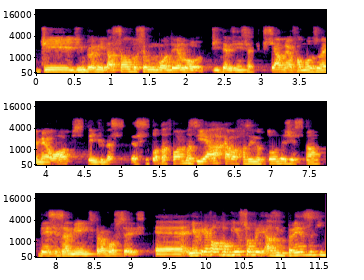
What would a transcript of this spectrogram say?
de, de implementação do seu modelo de inteligência artificial, né, o famoso MLOps, dentro dessas, dessas plataformas, e ela acaba fazendo toda a gestão desses ambientes para vocês. É, e eu queria falar um pouquinho sobre as empresas que,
